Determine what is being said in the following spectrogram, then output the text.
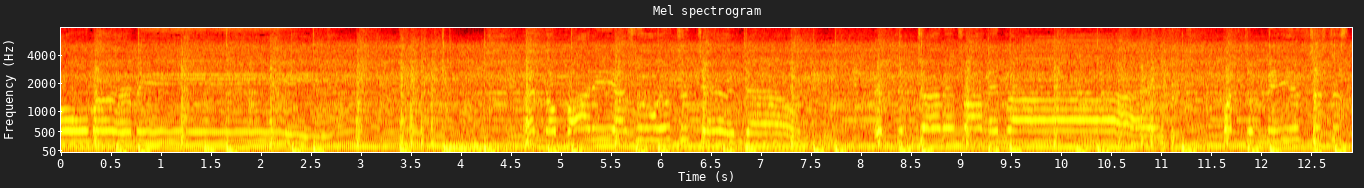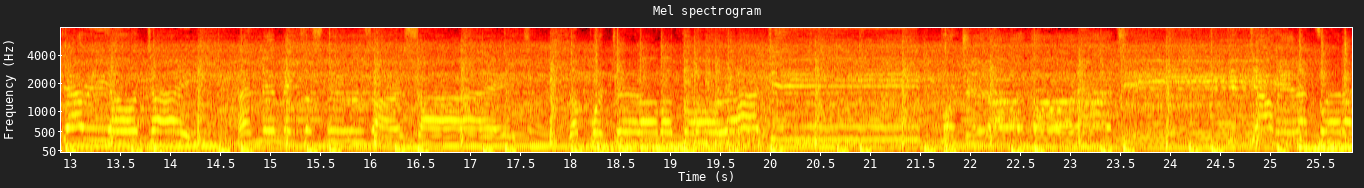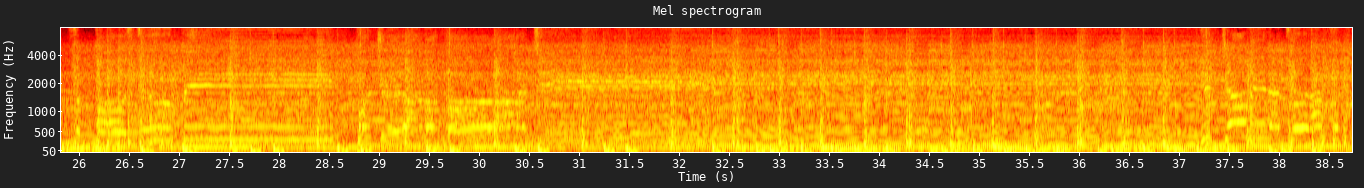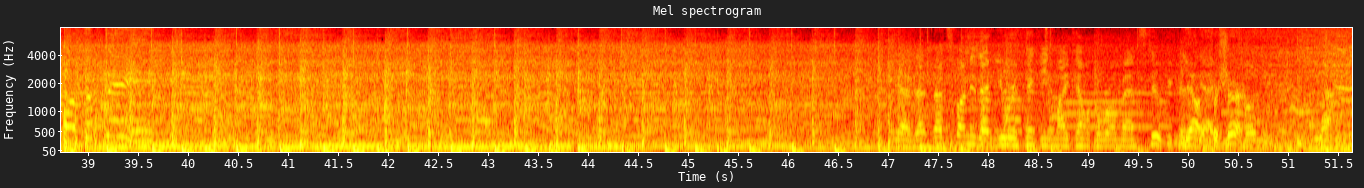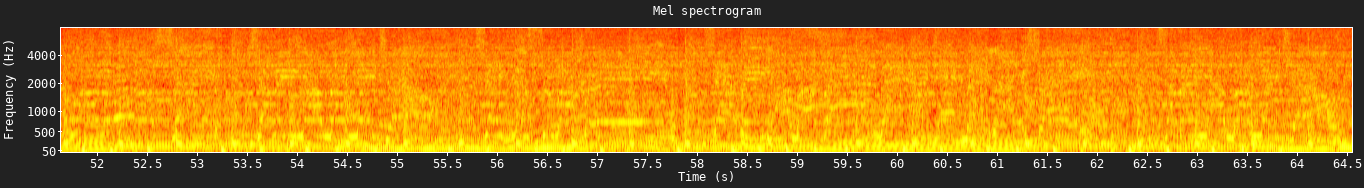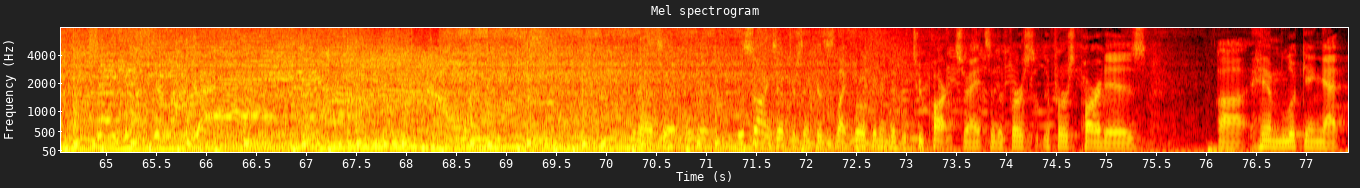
funny that you were thinking My Chemical Romance too, because Yeah, yeah, for sure. totally did. you know, it's a, it- it- this song's interesting because it's like broken into the two parts, right? So the first the first part is uh, him looking at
